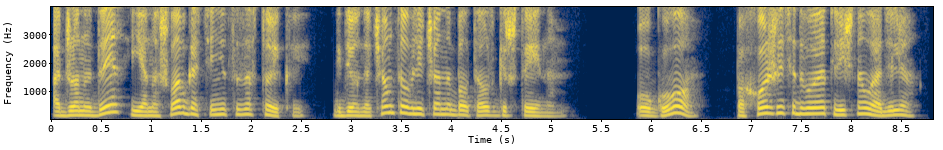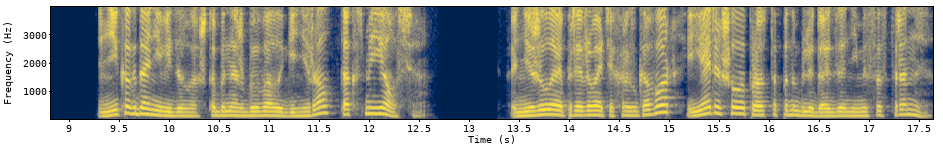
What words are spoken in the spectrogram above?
а Джона Д я нашла в гостинице за стойкой, где он о чем-то увлеченно болтал с Герштейном. Ого, похоже эти двое отлично ладили. Никогда не видела, чтобы наш бывалый генерал так смеялся. Не желая прерывать их разговор, я решила просто понаблюдать за ними со стороны.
